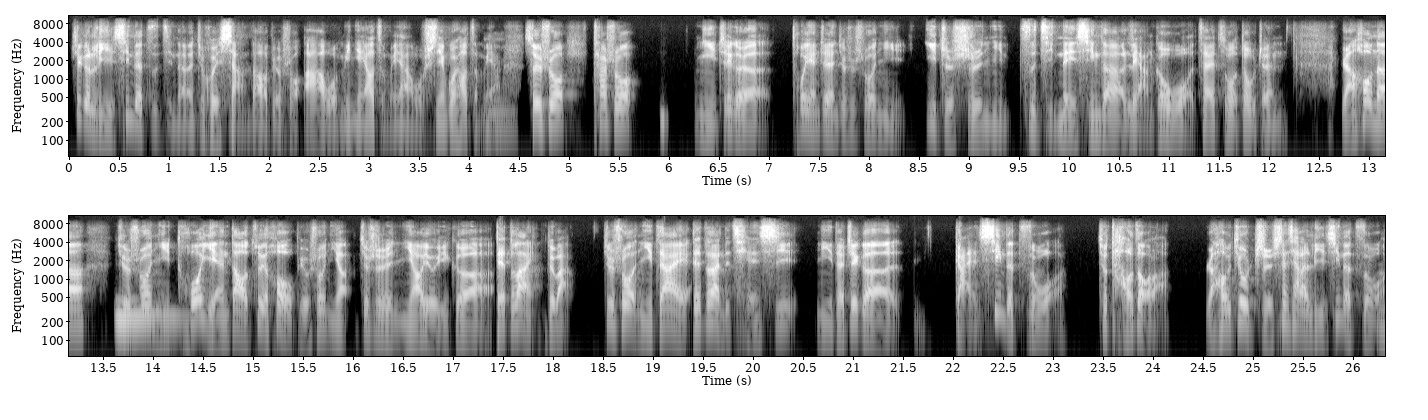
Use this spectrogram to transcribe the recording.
这个理性的自己呢，就会想到，比如说啊，我明年要怎么样，我十年过后要怎么样。所以说，他说你这个拖延症，就是说你一直是你自己内心的两个我在做斗争。然后呢，就是说你拖延到最后，比如说你要就是你要有一个 deadline，对吧？就是说你在 deadline 的前夕，你的这个感性的自我就逃走了，然后就只剩下了理性的自我。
